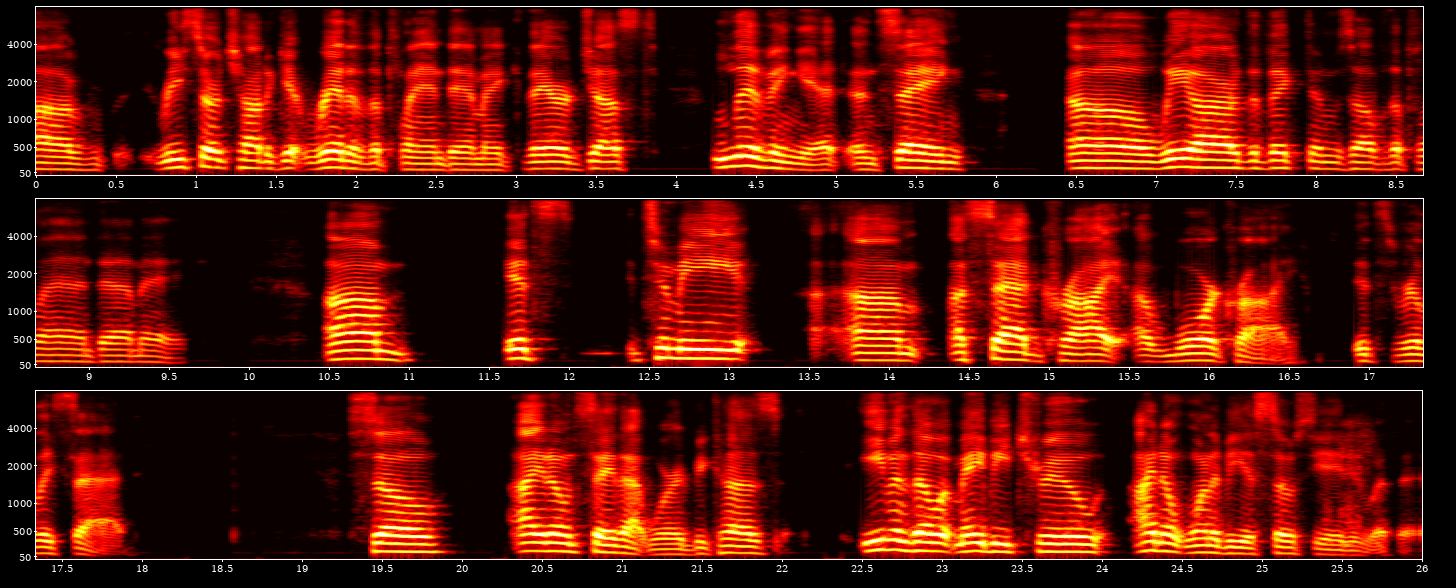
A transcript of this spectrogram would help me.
uh, research how to get rid of the pandemic. They're just living it and saying, "Oh, we are the victims of the pandemic." Um, it's to me um, a sad cry, a war cry. It's really sad. So I don't say that word because even though it may be true, I don't want to be associated with it.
